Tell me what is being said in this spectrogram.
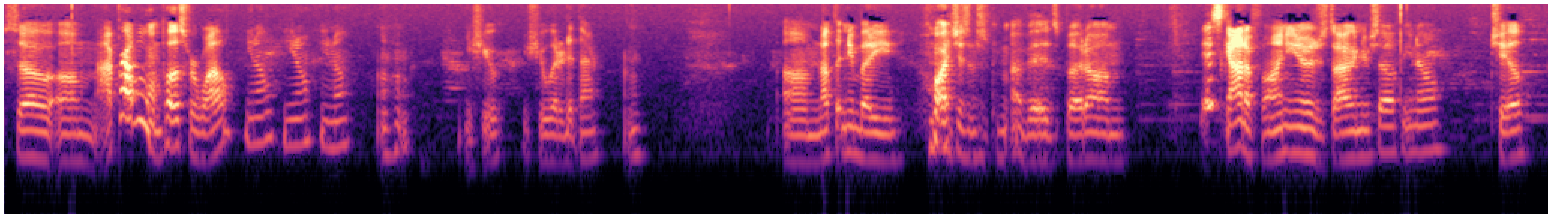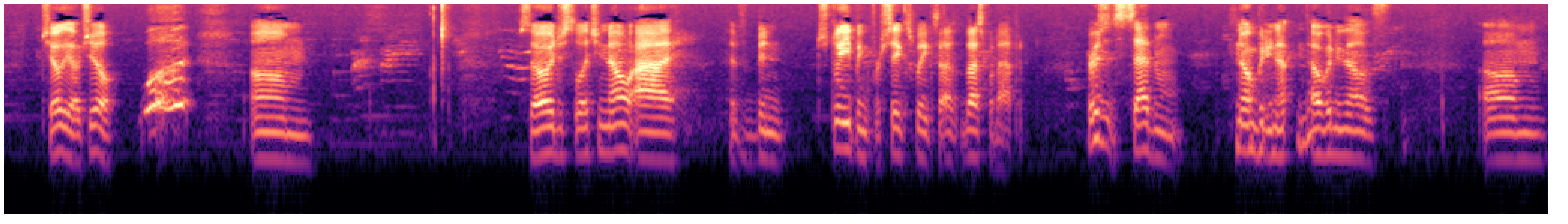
So um, I probably won't post for a while. You know, you know, you know. Uh huh. You sure? You sure what I did there? Uh-huh. Um, not that anybody watches my vids, but um, it's kind of fun. You know, just talking to yourself. You know, chill, chill, yo, chill. What? Um. So just to let you know, I have been sleeping for six weeks. That's what happened. Or is it seven? Nobody know. Nobody knows. Um.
